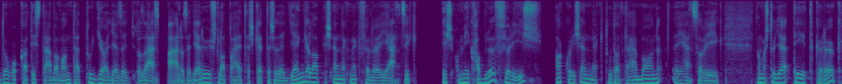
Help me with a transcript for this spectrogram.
dolgokkal tisztában van, tehát tudja, hogy ez egy, az ászpár, az egy erős lap, a 7-es, 2 az egy gyenge lap, és ennek megfelelően játszik. És még ha blöfföl is, akkor is ennek tudatában játsza végig. Na most ugye tétkörök,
